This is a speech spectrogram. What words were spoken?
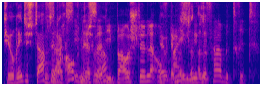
theoretisch darf Du der doch auch ihm, nicht, dass oder? er die Baustelle auf Der- der eigene also- Gefahr betritt.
